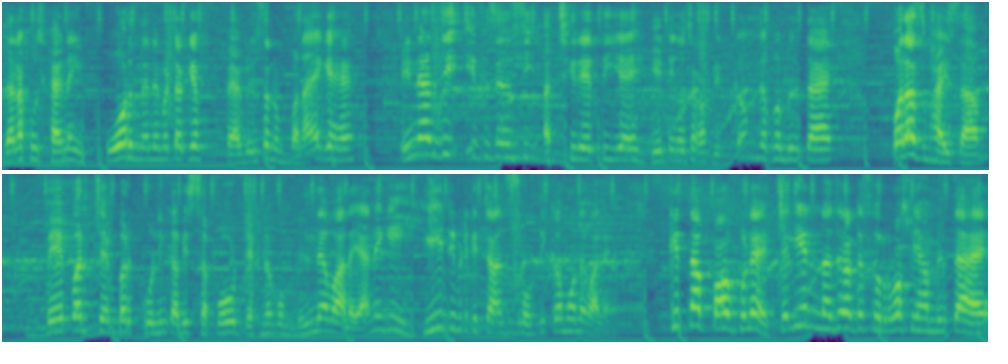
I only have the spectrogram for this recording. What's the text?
ज़्यादा कुछ है नहीं। फोर नैनोमीटर के फैब्रिकेशन बनाए गए हैं। एनर्जी इफिशियंसी अच्छी रहती है हीटिंग उसका काफ़ी कम देखने को मिलता है। प्लस भाई साहब वेपर चैम्बर कूलिंग का भी सपोर्ट देखने को मिलने वाला है। यानी कि हीट इमिट के चांसेस बहुत ही कम होने वाले हैं। कितना पावरफुल है। चलिए नज़र आते इसका रोस यहाँ मिलता है।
